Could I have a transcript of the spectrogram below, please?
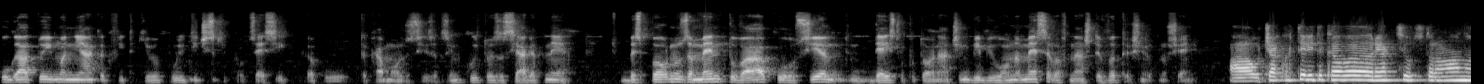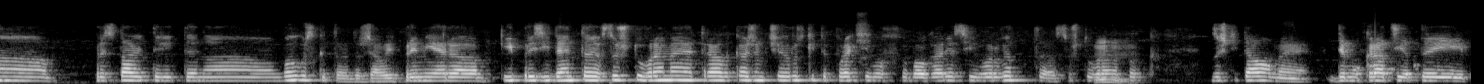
когато има някакви такива политически процеси, ако така може да си изразим, които засягат нея. Безспорно за мен това, ако Русия действа по този начин, би било намеса в нашите вътрешни отношения. А очаквахте ли такава реакция от страна на представителите на българската държава и премиера и президента. В същото време трябва да кажем, че руските проекти в България си вървят. В същото време пък защитаваме демокрацията и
